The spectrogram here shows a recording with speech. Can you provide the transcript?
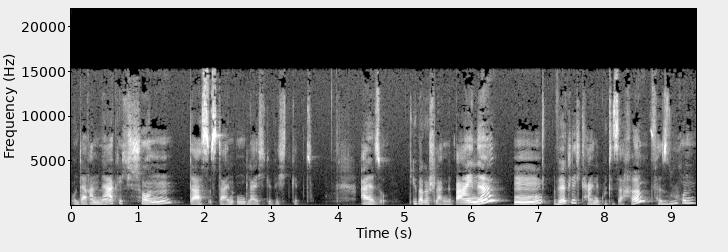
Und daran merke ich schon, dass es da ein Ungleichgewicht gibt. Also, übergeschlagene Beine, mh, wirklich keine gute Sache. Versuchen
